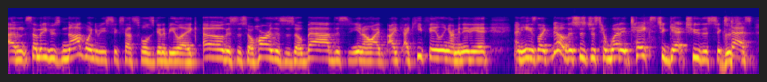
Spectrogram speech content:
Um, somebody who's not going to be successful is going to be like, oh, this is so hard. This is so bad. This, you know, I, I, I keep failing I'm an idiot. And he's like, no, this is just what it takes to get to the success. This,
